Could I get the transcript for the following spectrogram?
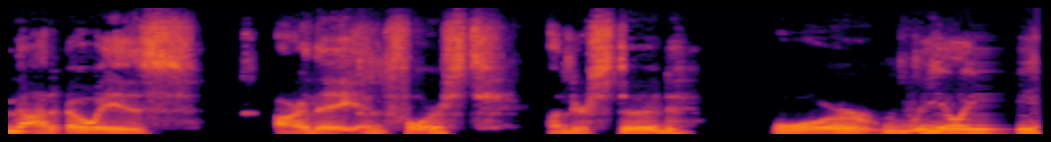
not always are they enforced, understood, or really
